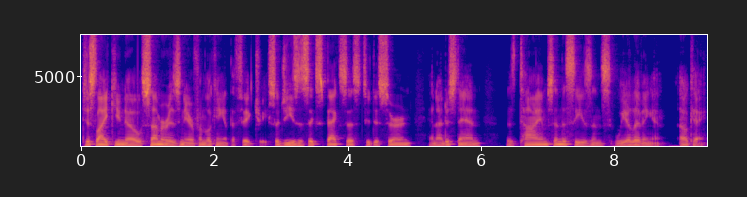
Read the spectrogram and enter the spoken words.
just like you know summer is near from looking at the fig tree. So Jesus expects us to discern and understand the times and the seasons we are living in. Okay.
